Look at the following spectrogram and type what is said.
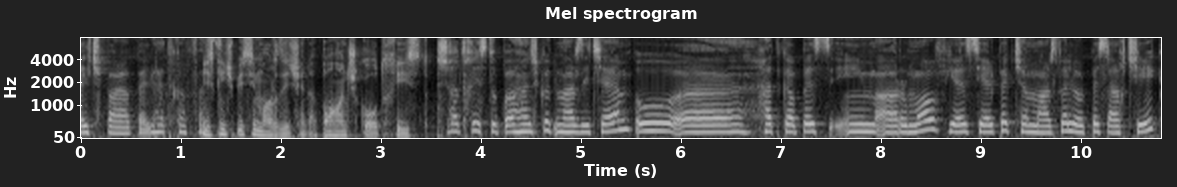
ել չպարապելու հետ կապված։ Իսկ ինչպիսի մարզիչ նա, պահանջկոտ, խիստ։ Շատ խիստ ու պահանջկոտ մարզիչ է ու հատկապես հատկապես իմ առումով ես երբեք չեմ մարզվել որպես աղջիկ։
